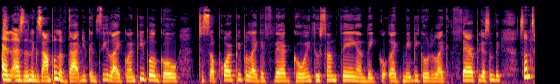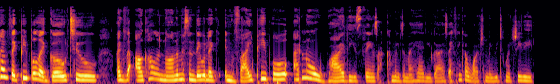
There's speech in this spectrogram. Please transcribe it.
and as an example of that you can see like when people go to support people like if they're going through something and they go like maybe go to like therapy or something sometimes like people like go to like the alcohol anonymous and they would like invite people. I don't know why these things are coming to my head you guys. I think i watch maybe too much tv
